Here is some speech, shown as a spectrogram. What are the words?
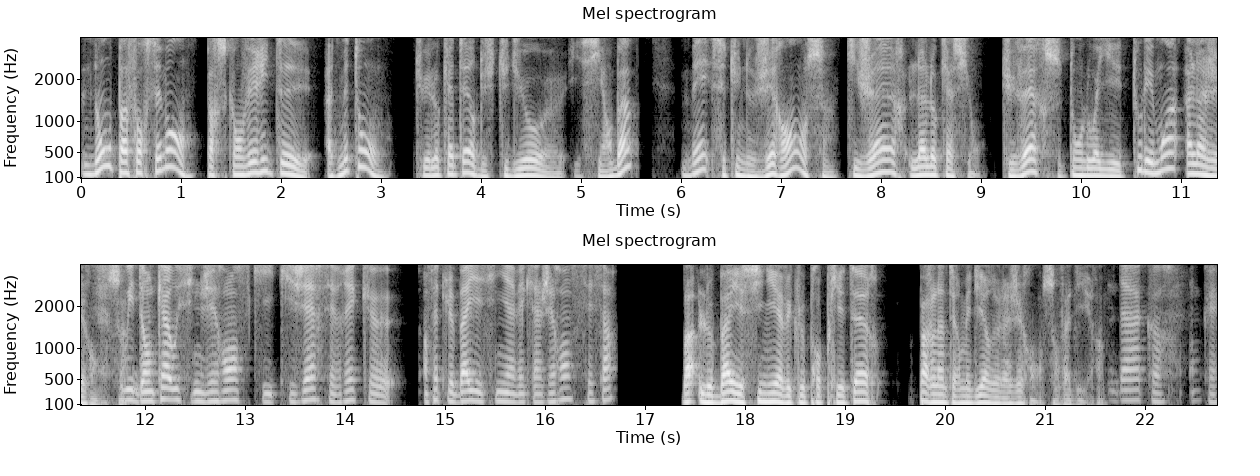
non, pas forcément, parce qu'en vérité, admettons, tu es locataire du studio euh, ici en bas, mais c'est une gérance qui gère la location tu verses ton loyer tous les mois à la gérance. Oui, dans le cas où c'est une gérance qui, gère, c'est vrai que en fait le bail est signé avec la gérance, c'est ça? Bah, Le bail est signé avec le propriétaire par l'intermédiaire de la gérance, on va dire. D'accord, ok.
